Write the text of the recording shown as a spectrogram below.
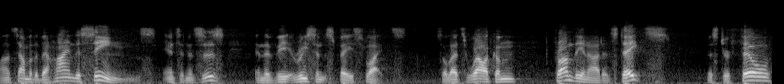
on some of the behind the scenes incidences in the v- recent space flights. So let's welcome from the United States, Mr. Phil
